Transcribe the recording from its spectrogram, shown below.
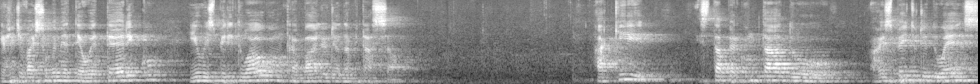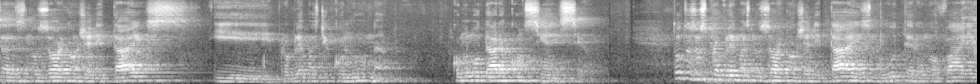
E a gente vai submeter o etérico e o espiritual a um trabalho de adaptação. Aqui está perguntado a respeito de doenças nos órgãos genitais e problemas de coluna, como mudar a consciência. Todos os problemas nos órgãos genitais, no útero, no ovário,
